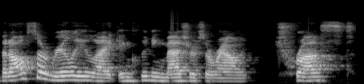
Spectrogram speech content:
but also really like including measures around trust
